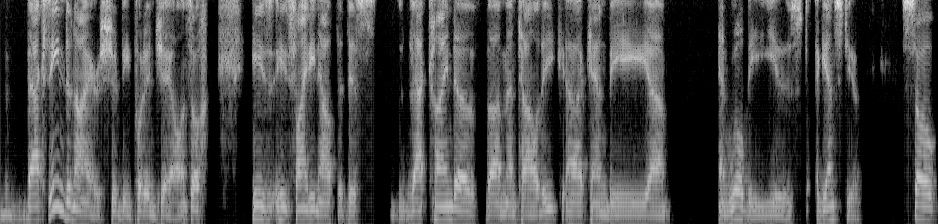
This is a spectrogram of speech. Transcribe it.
vaccine deniers should be put in jail. And so he's he's finding out that this that kind of uh, mentality uh, can be uh, and will be used against you. So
